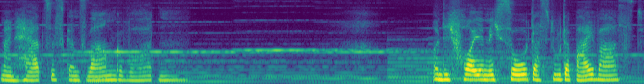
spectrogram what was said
Mein Herz ist ganz warm geworden. Und ich freue mich so, dass du dabei warst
